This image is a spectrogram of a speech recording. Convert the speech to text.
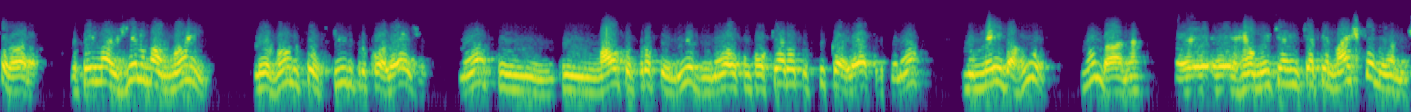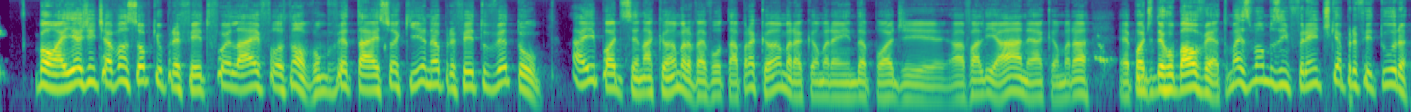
por hora. Você imagina uma mãe levando seu filho para o colégio né, com, com um auto propelido, né, ou com qualquer outro ciclo elétrico, né, no meio da rua? Não dá, né? É, é, é realmente a gente ia ter mais problemas. Bom, aí a gente avançou porque o prefeito foi lá e falou: não, vamos vetar isso aqui, né? O prefeito vetou. Aí pode ser na Câmara, vai voltar para a Câmara, a Câmara ainda pode avaliar, né? A Câmara é, pode derrubar o veto. Mas vamos em frente que a Prefeitura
